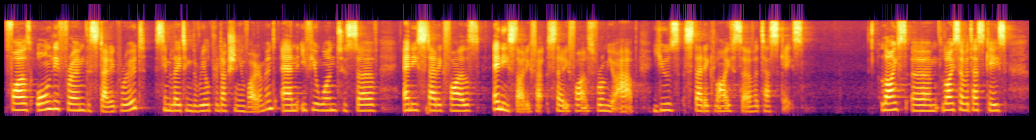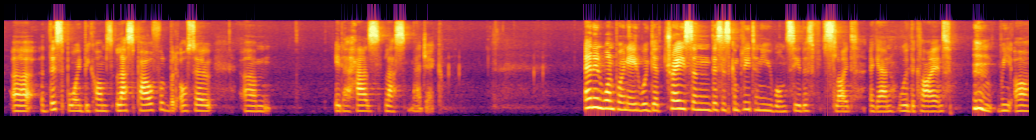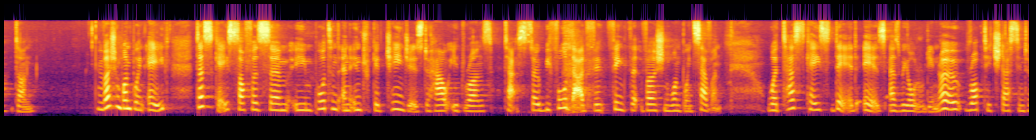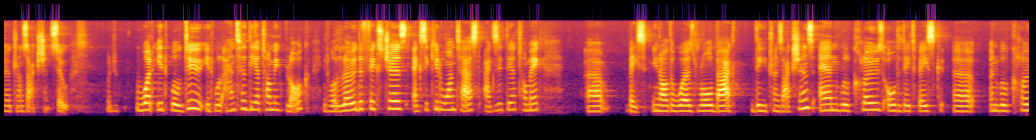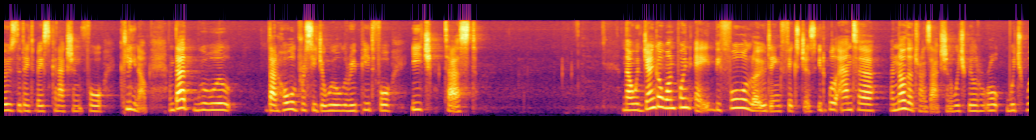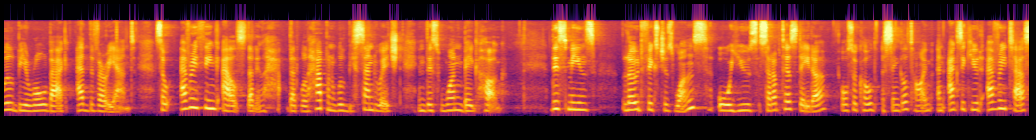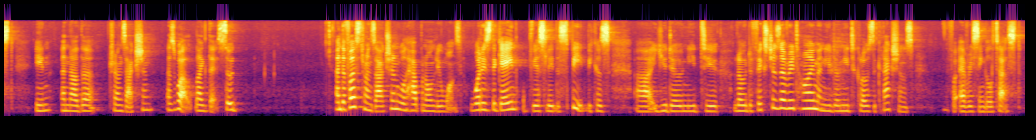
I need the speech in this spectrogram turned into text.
files only from the static root, simulating the real production environment. And if you want to serve any static files, any static, static files from your app, use static live server test case. Live, um, live server test case uh, at this point becomes less powerful, but also um, it has less magic. And in 1.8, we get trace, and this is complete, and you won't see this slide again with the client. we are done. In version 1.8, test case suffers some important and intricate changes to how it runs tests. So before that, think that version 1.7. What test case did is, as we already know, wrapped each test into a transaction. So what it will do, it will enter the atomic block, it will load the fixtures, execute one test, exit the atomic, uh, base, in other words, roll back the transactions, and will close all the database uh, and will close the database connection for cleanup. And that will, that whole procedure will repeat for each test now with Django 1.8, before loading fixtures, it will enter another transaction which will, which will be rolled back at the very end. So everything else that, that will happen will be sandwiched in this one big hug. This means load fixtures once or use setup test data, also called a single time, and execute every test in another transaction as well, like this. So and the first transaction will happen only once. What is the gain? Obviously the speed, because uh, you don't need to load the fixtures every time and you don't need to close the connections for every single test.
